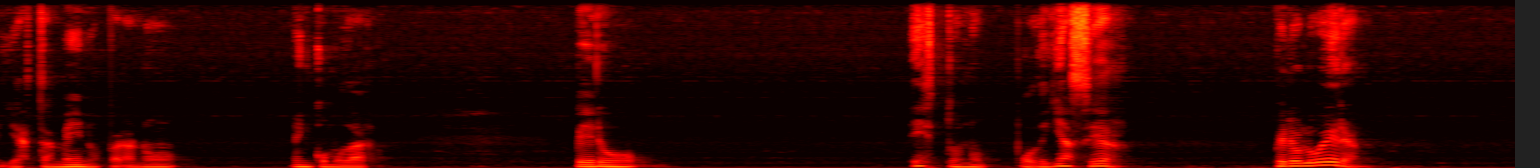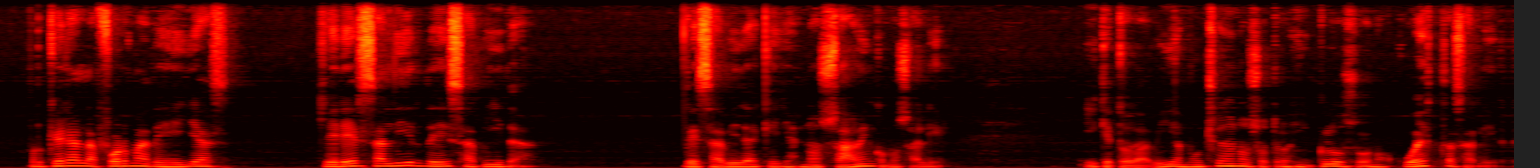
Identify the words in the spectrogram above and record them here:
Y hasta menos para no incomodar. Pero esto no podía ser. Pero lo era. Porque era la forma de ellas querer salir de esa vida. De esa vida que ellas no saben cómo salir. Y que todavía muchos de nosotros incluso nos cuesta salir.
